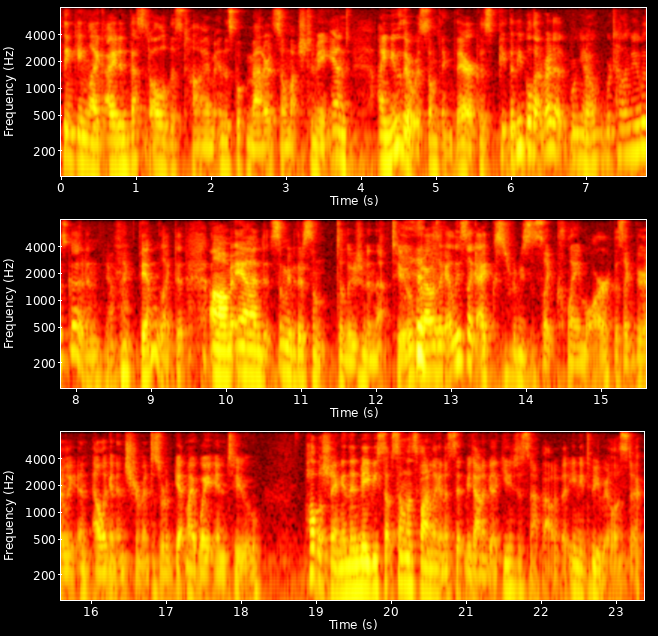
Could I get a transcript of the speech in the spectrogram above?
thinking like I had invested all of this time, and this book mattered so much to me, and I knew there was something there because pe- the people that read it were you know were telling me it was good, and you know my family liked it, um, and so maybe there's some delusion in that too. But I was like, at least like I sort of use this like claymore, this like very an elegant instrument to sort of get my way into publishing, and then maybe so- someone's finally going to sit me down and be like, you need to snap out of it, you need to be realistic,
